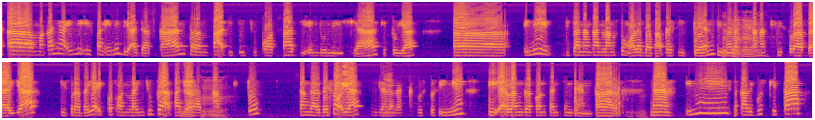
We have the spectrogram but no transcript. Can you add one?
eh, makanya ini event ini diadakan serentak di tujuh kota di Indonesia, gitu ya. Eh, ini dicanangkan langsung oleh Bapak Presiden, di mana Mm-mm. kita nanti di Surabaya, di Surabaya ikut online juga pada Ya, hari. Sabtu itu tanggal besok ya, 19 Agustus ini di Erlangga Convention Center. Nah, ini sekaligus kita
